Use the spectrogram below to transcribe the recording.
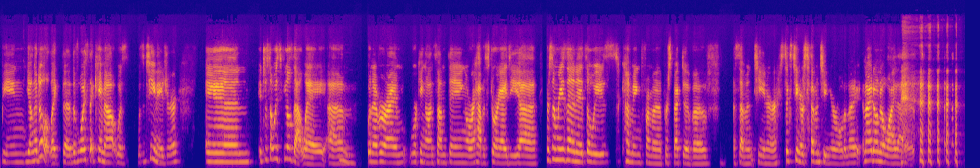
being young adult. Like the the voice that came out was was a teenager, and it just always feels that way. Um, mm whenever I'm working on something or I have a story idea, for some reason it's always coming from a perspective of a 17 or 16 or 17 year old. And I and I don't know why that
